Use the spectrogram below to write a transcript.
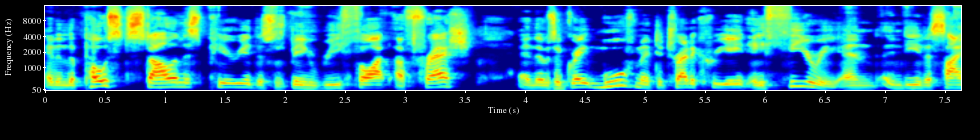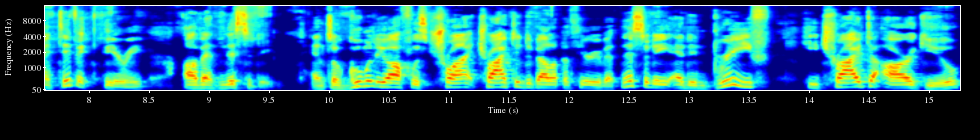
And in the post-Stalinist period, this was being rethought afresh. And there was a great movement to try to create a theory and indeed a scientific theory of ethnicity. And so Gumilyov was try, tried to develop a theory of ethnicity. And in brief, he tried to argue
